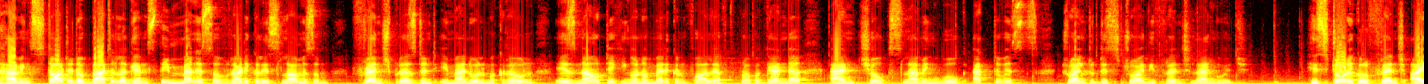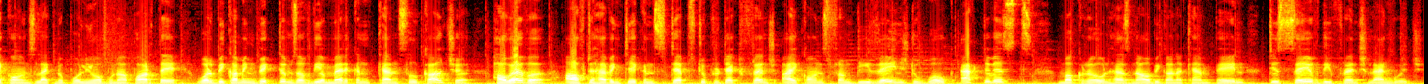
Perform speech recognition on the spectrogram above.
having started a battle against the menace of radical Islamism, French President Emmanuel Macron is now taking on American far left propaganda and choke slamming woke activists trying to destroy the French language. Historical French icons like Napoleon Bonaparte were becoming victims of the American cancel culture. However, after having taken steps to protect French icons from deranged woke activists, Macron has now begun a campaign to save the French language.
